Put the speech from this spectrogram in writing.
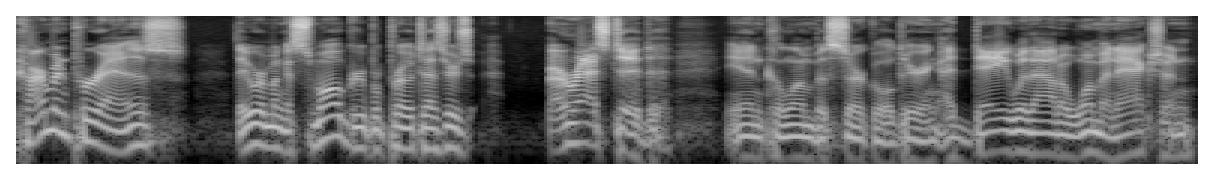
Carmen Perez, they were among a small group of protesters arrested in Columbus Circle during a day without a woman action.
